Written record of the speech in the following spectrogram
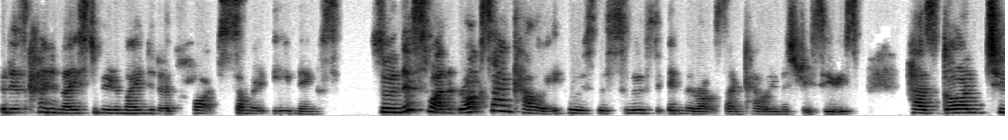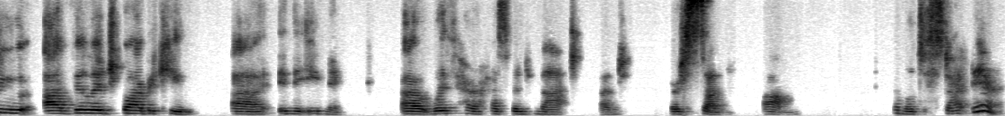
But it's kind of nice to be reminded of hot summer evenings. So in this one, Roxanne Calloway, who is the sleuth in the Roxanne Calloway mystery series, has gone to a village barbecue uh, in the evening uh, with her husband Matt and her son. Um, and we'll just start there.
